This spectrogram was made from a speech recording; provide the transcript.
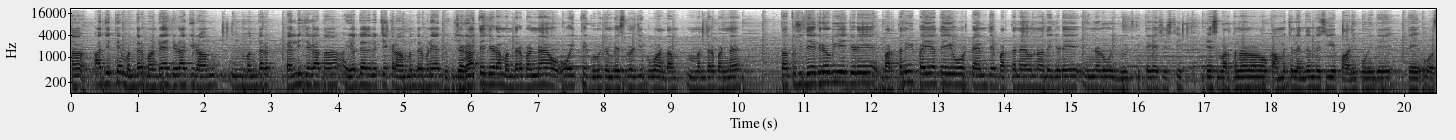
ਤਾਂ ਅੱਜ ਇੱਥੇ ਮੰਦਿਰ ਬਣ ਰਿਹਾ ਜਿਹੜਾ ਕਿ ਰਾਮ ਮੰਦਿਰ ਪਹਿਲੀ ਜਗ੍ਹਾ ਤਾਂ ਅਯੋਧਿਆ ਦੇ ਵਿੱਚ ਇੱਕ ਰਾਮ ਮੰਦਿਰ ਬਣਿਆ ਦੂਜੀ ਜਗ੍ਹਾ ਤੇ ਜਿਹੜਾ ਮੰਦਿਰ ਬਣਨਾ ਹੈ ਉਹ ਇੱਥੇ ਗੁਰੂ ਜੰਬੇਸ਼ਵਰ ਜੀ ਭਗਵਾਨ ਦਾ ਮੰਦਿਰ ਬਣਨਾ ਹੈ। ਤਾਂ ਤੁਸੀਂ ਦੇਖ ਰਹੇ ਹੋ ਵੀ ਇਹ ਜਿਹੜੇ ਬਰਤਨ ਵੀ ਪਏ ਆ ਤੇ ਉਸ ਟਾਈਮ ਦੇ ਬਰਤਨ ਹੈ, ਉਹਨਾਂ ਦੇ ਜਿਹੜੇ ਇਹਨਾਂ ਨੂੰ ਯੂਜ਼ ਕੀਤੇ ਗਏ ਸੀ ਇਸ ਬਰਤਨਾਂ ਨਾਲ ਉਹ ਕੰਮ ਚ ਲੈਂਦੇ ਹੁੰਦੇ ਸੀ, ਇਹ ਪਾਣੀ ਪੂਣੀ ਦੇ ਤੇ ਉਸ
